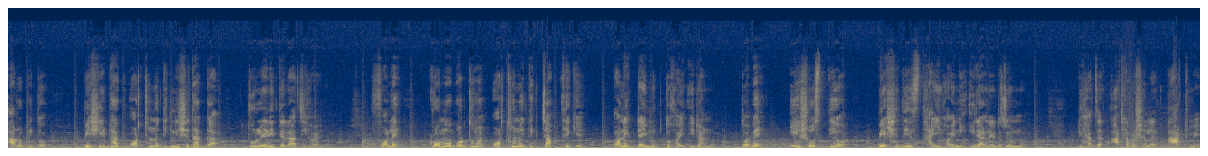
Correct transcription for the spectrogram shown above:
আরোপিত বেশিরভাগ অর্থনৈতিক নিষেধাজ্ঞা তুলে নিতে রাজি হয়। ফলে ক্রমবর্ধমান অর্থনৈতিক চাপ থেকে অনেকটাই মুক্ত হয় ইরান। তবে এই স্বস্তিও বেশি দিন স্থায়ী হয়নি ইরানের জন্য। দু হাজার আঠারো সালের আট মে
